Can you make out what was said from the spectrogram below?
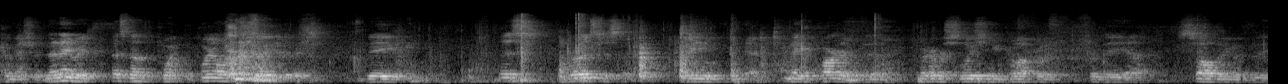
Commission. At any rate, that's not the point. The point I want to show you is the, this road system being made part of the, whatever solution you come up with for the uh, solving of the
